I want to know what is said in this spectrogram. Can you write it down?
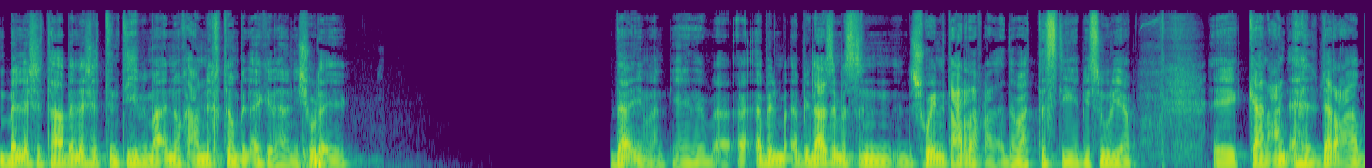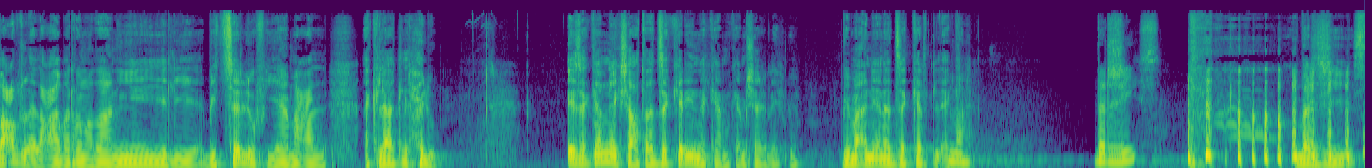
بلشت ها بلشت تنتهي بما إنه عم نختم بالأكل هاني. شو رأيك؟ دائما. يعني قبل لازم بس شوي نتعرف على أدوات التسلية بسوريا. إيه، كان عند أهل درعا بعض الألعاب الرمضانية اللي بيتسلوا فيها مع الأكلات الحلو. إذا كانك شاطره تذكرينا كم كم شغلة. بما إني أنا تذكرت الأكل. برجيس. برجيس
